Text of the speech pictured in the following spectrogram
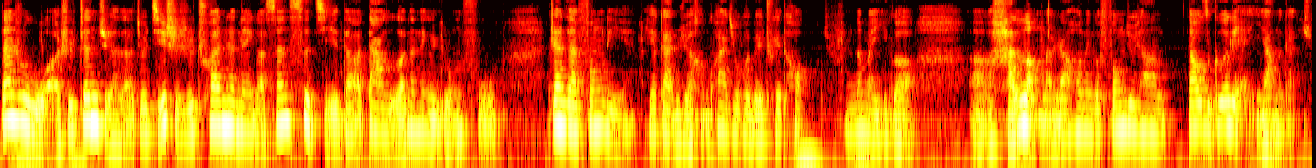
但是我是真觉得，就即使是穿着那个三四级的大鹅的那个羽绒服，站在风里也感觉很快就会被吹透，就是那么一个呃寒冷的，然后那个风就像刀子割脸一样的感觉。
